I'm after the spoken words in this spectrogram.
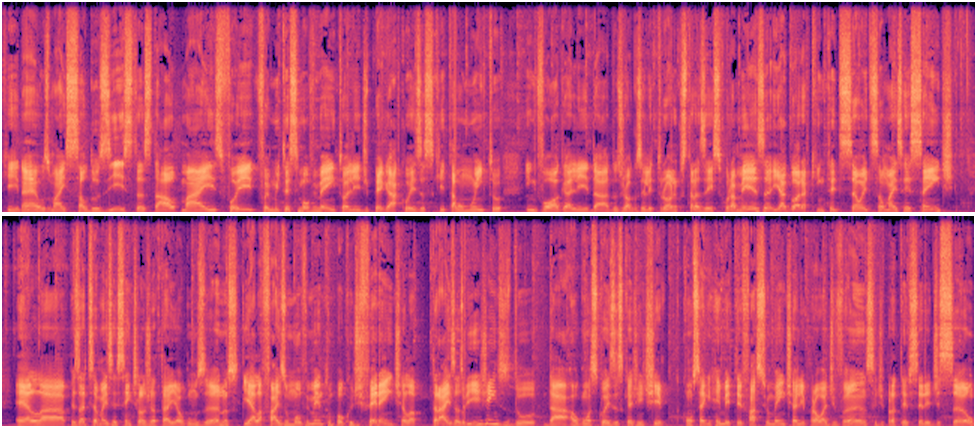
que, né, os mais saudosistas tal, mas foi, foi muito esse movimento ali de pegar coisas que estavam muito em voga ali da, dos jogos eletrônicos, trazer isso pra mesa, e agora a quinta edição, a edição mais recente, ela, apesar de ser mais recente, ela já tá aí há alguns anos e ela faz um movimento um pouco diferente. Ela traz as origens do da algumas coisas que a gente consegue remeter facilmente ali para o Advanced, para a terceira edição,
